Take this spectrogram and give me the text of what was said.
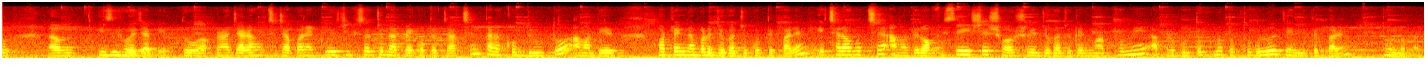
ইজি হয়ে যাবে। তো আপনারা যারা হচ্ছে জাপানের টুরিস্ট ভিসার জন্য অ্যাপ্লাই করতে চাচ্ছেন, তারা খুব দ্রুত আমাদের হটলাইন নাম্বারে যোগাযোগ করতে পারেন। এছাড়া হচ্ছে আমাদের অফিসে এসে সরাসরি যোগাযোগের মাধ্যমে আপনার গুরুত্বপূর্ণ তথ্যগুলো জেনে নিতে পারেন। ধন্যবাদ।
